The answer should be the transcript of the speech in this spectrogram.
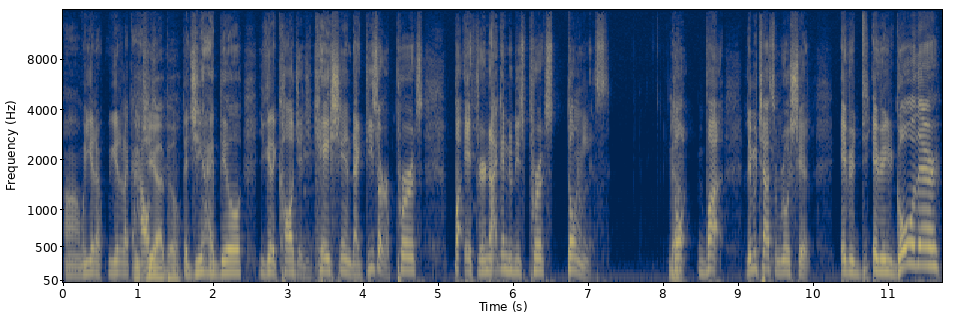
um, we get a we get like a The house, GI Bill. the GI Bill. You get a college education. Like these are the perks. But if you're not gonna do these perks, don't enlist. Yeah. Don't. But let me tell you some real shit. If you if you go there,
